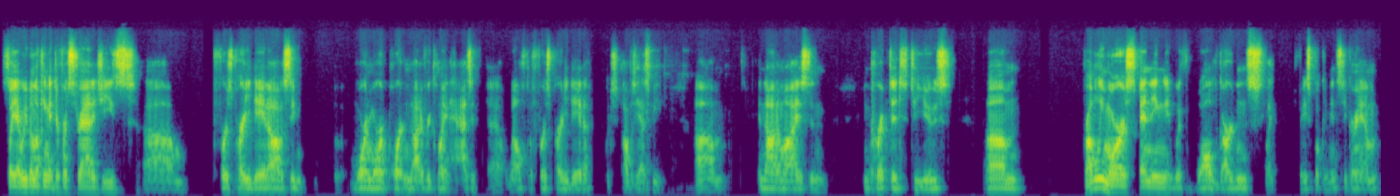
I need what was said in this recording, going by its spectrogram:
so yeah, we've been looking at different strategies. Um, first party data, obviously, more and more important. Not every client has a wealth of first party data, which obviously has to be um, anonymized and encrypted to use. Um, probably more spending with walled gardens like Facebook and Instagram.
